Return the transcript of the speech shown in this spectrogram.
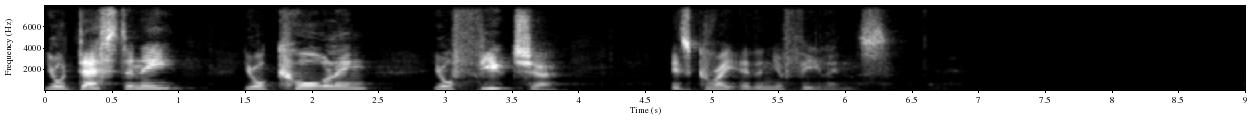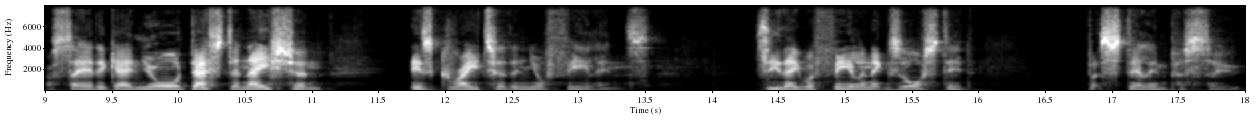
your destiny, your calling, your future is greater than your feelings. I'll say it again. Your destination is greater than your feelings. See, they were feeling exhausted, but still in pursuit.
